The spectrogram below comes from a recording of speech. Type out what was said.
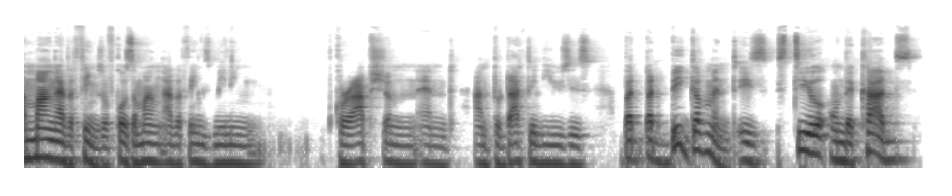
among other things. Of course, among other things, meaning corruption and unproductive uses. But but big government is still on the cards,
